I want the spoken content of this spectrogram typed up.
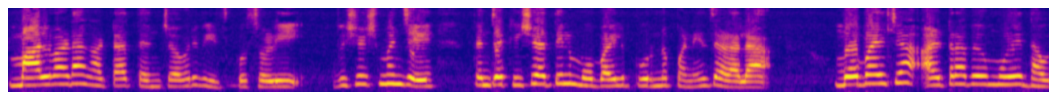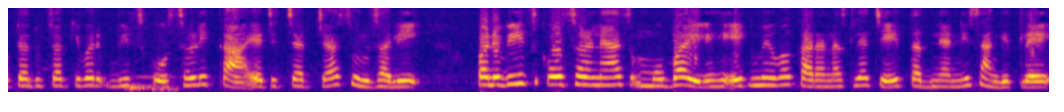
मालवाडा घाटात त्यांच्यावर वीज कोसळली. विशेष म्हणजे त्यांच्या खिशातील मोबाईल पूर्णपणे जळाला. मोबाईलच्या अल्ट्रावेव्हमुळे धावत्या दुचाकीवर वीज कोसळली का याची चर्चा सुरू झाली. पण वीज कोसळण्यास मोबाईल हे एकमेव कारण असल्याचे तज्ज्ञांनी सांगितले.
